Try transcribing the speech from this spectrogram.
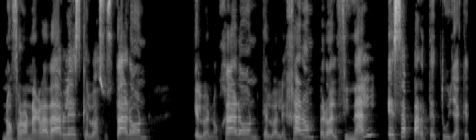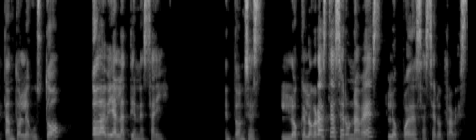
no fueron agradables, que lo asustaron, que lo enojaron, que lo alejaron, pero al final esa parte tuya que tanto le gustó, todavía la tienes ahí. Entonces, lo que lograste hacer una vez, lo puedes hacer otra vez.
